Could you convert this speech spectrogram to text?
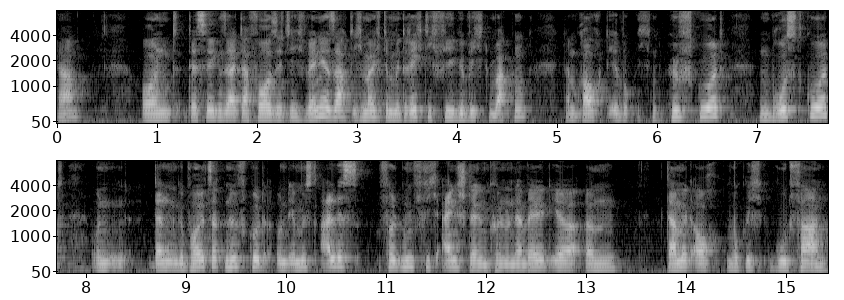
Ja? Und deswegen seid da vorsichtig. Wenn ihr sagt, ich möchte mit richtig viel Gewicht wacken, dann braucht ihr wirklich einen Hüftgurt, einen Brustgurt und dann einen gepolsterten Hüftgurt und ihr müsst alles vernünftig einstellen können. Und dann werdet ihr ähm, damit auch wirklich gut fahren.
